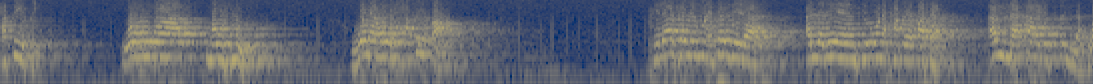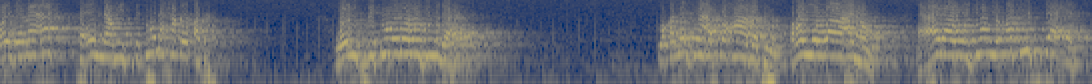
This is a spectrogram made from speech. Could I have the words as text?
حقيقي وهو موجود وله حقيقة. خلافا للمعتزلة الذين ينكرون حقيقته. أما أهل السنة والجماعة فإنهم يثبتون حقيقته ويثبتون وجوده. وقد أجمع الصحابة رضي الله عنهم على وجوب قتل الساحر.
